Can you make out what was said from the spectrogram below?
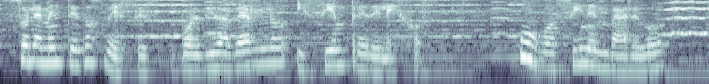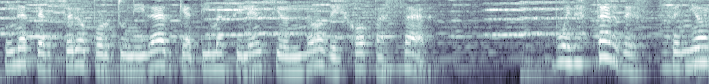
Solamente dos veces volvió a verlo y siempre de lejos. Hubo, sin embargo, una tercera oportunidad que Atima Silencio no dejó pasar. Buenas tardes, señor.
